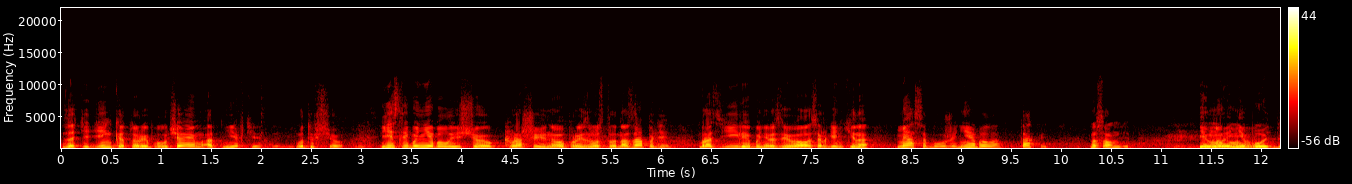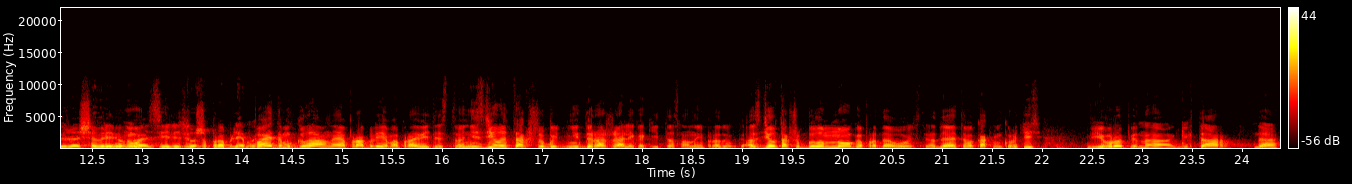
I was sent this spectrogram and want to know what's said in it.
за те деньги, которые получаем от нефти. Вот и все. Если бы не было еще расширенного производства на Западе, Бразилия бы не развивалась, Аргентина, мяса бы уже не было, так ведь, на самом деле. Его Много... и не будет в ближайшее время, ну, в Бразилии значит, тоже проблемы. Поэтому главная проблема правительства не сделать так, чтобы не дорожали какие-то основные продукты, а сделать так, чтобы было много продовольствия. А для этого, как ни крутись, в Европе на гектар, да,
